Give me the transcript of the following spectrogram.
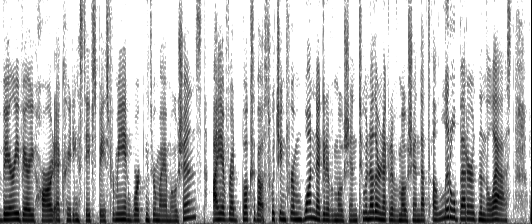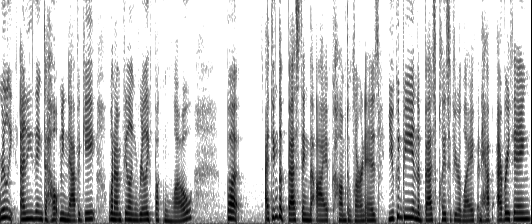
very, very hard at creating a safe space for me and working through my emotions. I have read books about switching from one negative emotion to another negative emotion that's a little better than the last. Really, anything to help me navigate when I'm feeling really fucking low. But I think the best thing that I have come to learn is you can be in the best place of your life and have everything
